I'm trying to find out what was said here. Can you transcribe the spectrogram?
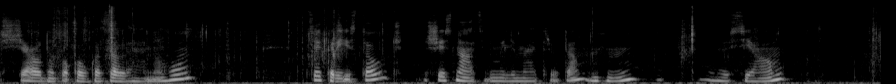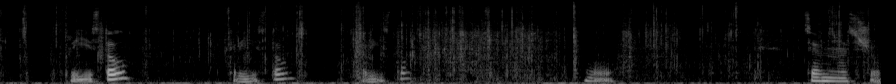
ще одна упаковка зеленого. Це крістал 16 мм. Угу. Сіам. Крістал. Крістал. Крістал. О. Це в нас що?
